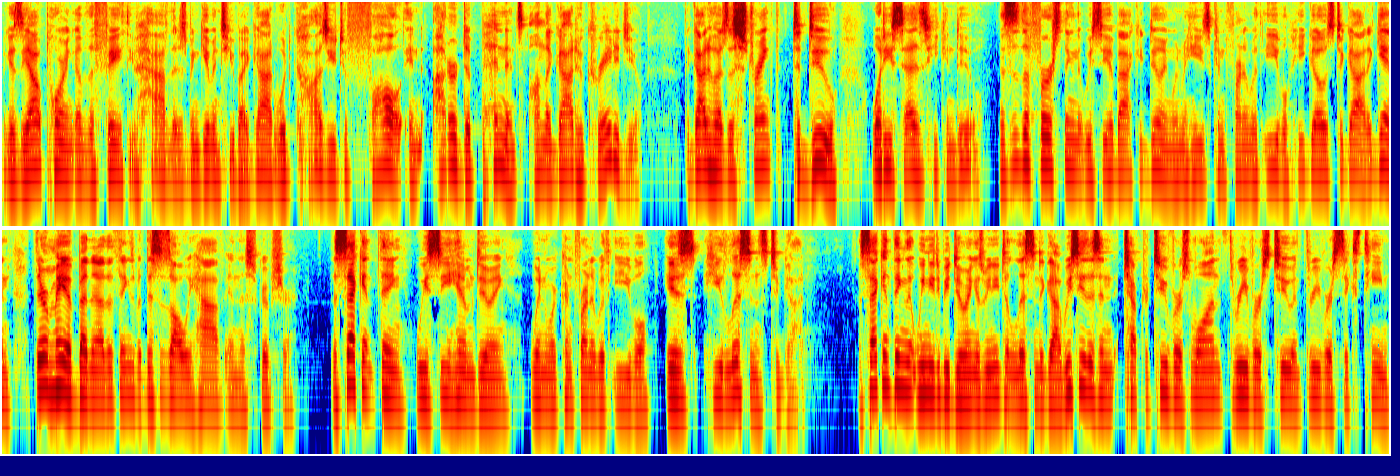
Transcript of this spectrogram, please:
because the outpouring of the faith you have that has been given to you by God would cause you to fall in utter dependence on the God who created you the God who has the strength to do what he says he can do. This is the first thing that we see Habakkuk doing when he's confronted with evil. He goes to God. Again, there may have been other things, but this is all we have in the scripture. The second thing we see him doing when we're confronted with evil is he listens to God. The second thing that we need to be doing is we need to listen to God. We see this in chapter 2, verse 1, 3, verse 2, and 3, verse 16.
